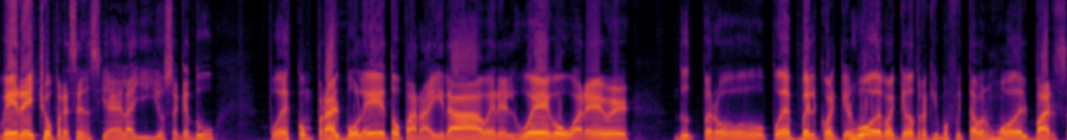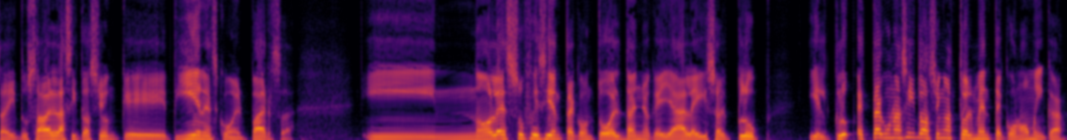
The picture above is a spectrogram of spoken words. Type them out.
haber hecho presencia él allí. Yo sé que tú puedes comprar boleto para ir a ver el juego, whatever. Dude, pero puedes ver cualquier juego de cualquier otro equipo. Fuiste a ver un juego del Barça y tú sabes la situación que tienes con el Barça. Y no le es suficiente con todo el daño que ya le hizo al club. Y el club está en una situación actualmente económica.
